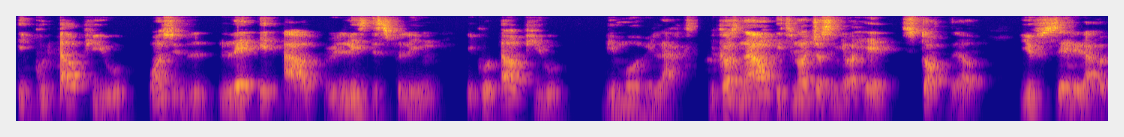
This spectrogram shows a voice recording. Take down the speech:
it could help you once you let it out, release this feeling, it could help you be more relaxed. Because now it's not just in your head, stop there. You've said it out,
